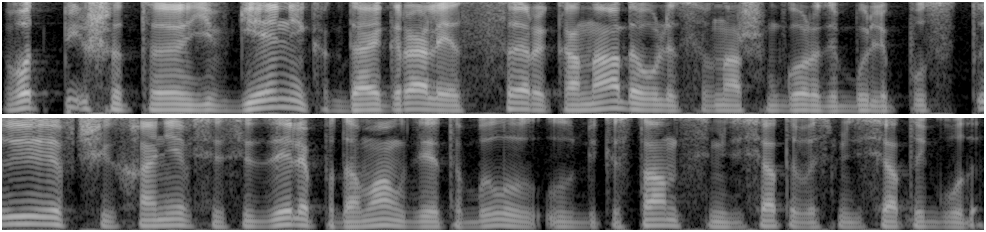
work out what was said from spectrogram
Вот пишет э, Евгений, когда играли СССР и Канада, улицы в нашем городе были пустые, в Чайхане все сидели по домам, где это было Узбекистан 70-е, 80-е годы.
